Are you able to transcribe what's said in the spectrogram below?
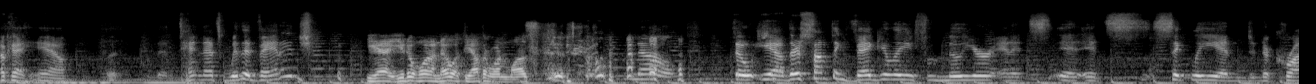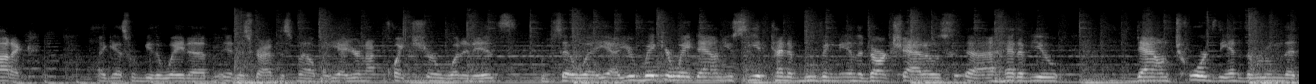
Okay, yeah. The- the ten, that's with advantage. Yeah, you don't want to know what the other one was. no. So yeah, there's something vaguely familiar, and it's it, it's sickly and necrotic. I guess would be the way to describe the smell. But yeah, you're not quite sure what it is. So uh, yeah, you make your way down. You see it kind of moving in the dark shadows uh, ahead of you, down towards the end of the room that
